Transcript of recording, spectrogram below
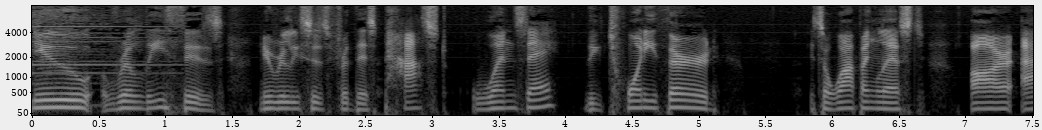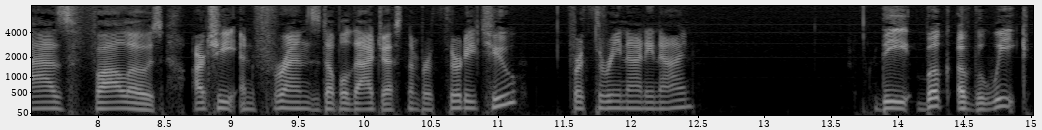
New releases. New releases for this past Wednesday, the 23rd. It's a whopping list. Are as follows: Archie and Friends Double Digest number 32 for 3.99. The Book of the Week,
